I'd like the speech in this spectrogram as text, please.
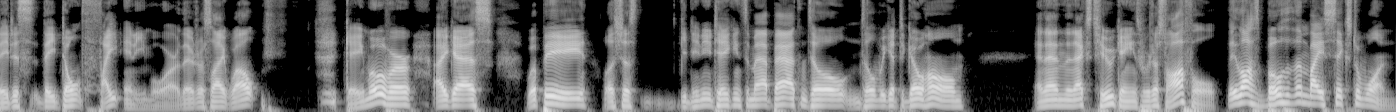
they just they don't fight anymore. They're just like, well, game over, I guess. Whoopee. Let's just continue taking some at bats until until we get to go home. And then the next two games were just awful. They lost both of them by six to one,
